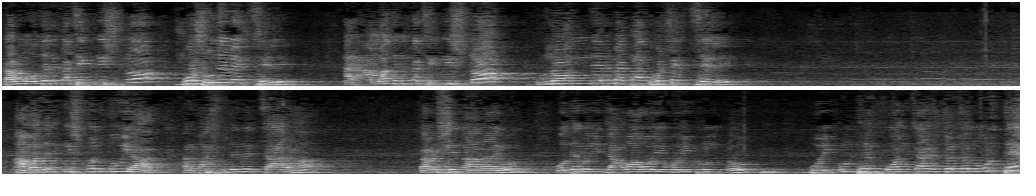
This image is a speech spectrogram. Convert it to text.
কারণ ওদের কাছে কৃষ্ণ বসুদেবের ছেলে। আর আমাদের কাছে কৃষ্ণ নন্দের বেটা ঘোষের ছেলে। আমাদের কৃষ্ণ দুই হাত আর বাসুদেবের চার হাত। কারণ সে নারায়ণ। ওদের ওই যাওয়া ওই বৈকুণ্ঠ অবধি। বৈকুণ্ঠের পঞ্চাশ যোজন ঊর্ধ্বে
